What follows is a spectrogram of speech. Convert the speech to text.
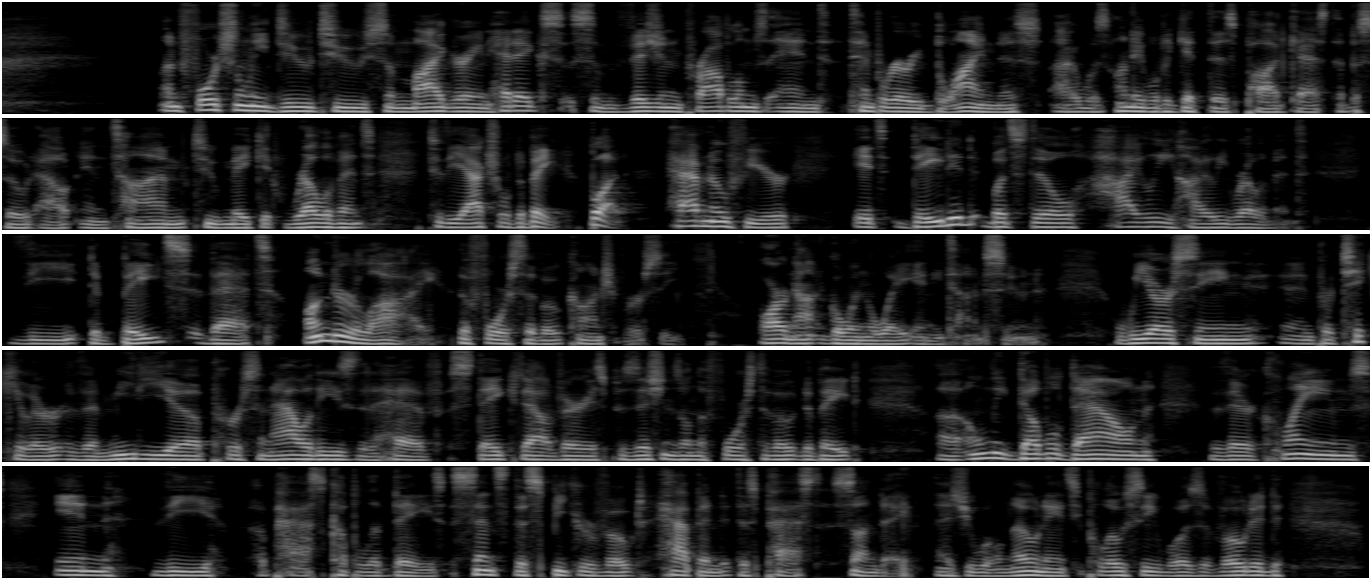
unfortunately, due to some migraine headaches, some vision problems, and temporary blindness, I was unable to get this podcast episode out in time to make it relevant to the actual debate. But have no fear. It's dated, but still highly, highly relevant the debates that underlie the force the vote controversy are not going away anytime soon. We are seeing, in particular, the media personalities that have staked out various positions on the force the vote debate uh, only double down their claims in the uh, past couple of days since the speaker vote happened this past Sunday. As you will know, Nancy Pelosi was voted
